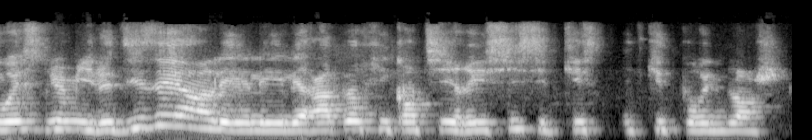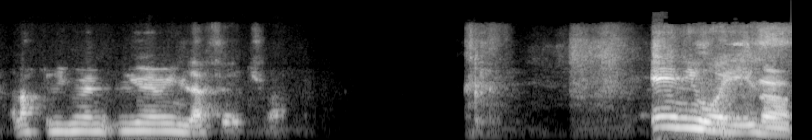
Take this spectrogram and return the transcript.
West lui-même, il le disait, hein, les, les, les rappeurs qui, quand ils réussissent, ils te, quittent, ils te quittent pour une blanche, alors que lui-même, lui-même il l'a fait, tu vois. Anyways, Ça.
